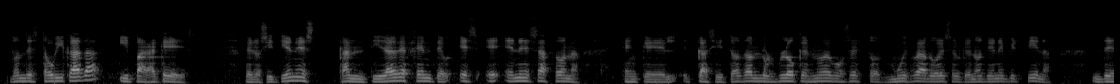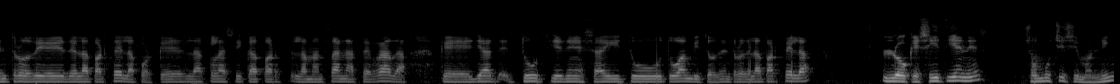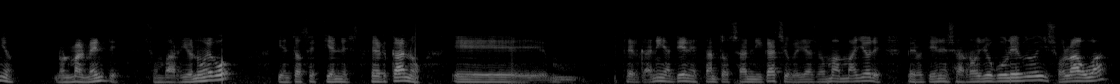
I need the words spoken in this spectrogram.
¿Dónde está ubicada y para qué es? Pero si tienes cantidad de gente es, e, en esa zona en que casi todos los bloques nuevos estos, muy raro es el que no tiene piscina, dentro de, la parcela, porque es la clásica la manzana cerrada, que ya tú tienes ahí tu, tu ámbito dentro de la parcela, lo que sí tienes son muchísimos niños, normalmente. Es un barrio nuevo y entonces tienes cercano, eh, cercanía, tienes tanto San Nicasio, que ya son más mayores, pero tienes Arroyo Culebro y Solagua,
